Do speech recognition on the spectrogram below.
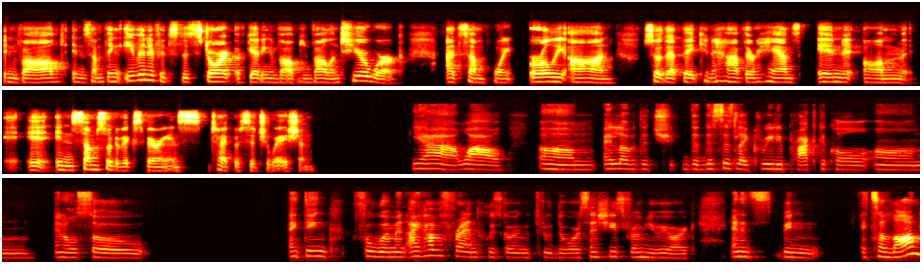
involved in something, even if it's the start of getting involved in volunteer work at some point early on, so that they can have their hands in um in, in some sort of experience type of situation. Yeah, wow um i love that that this is like really practical um and also i think for women i have a friend who's going through divorce and she's from new york and it's been it's a long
